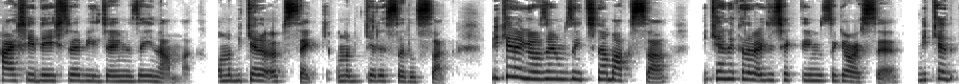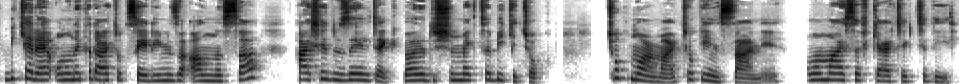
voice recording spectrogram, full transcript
her şeyi değiştirebileceğimize inanmak. Onu bir kere öpsek, ona bir kere sarılsak, bir kere gözlerimizin içine baksa, bir kere ne kadar acı çektiğimizi görse, bir kere, bir kere onu ne kadar çok sevdiğimizi anlasa her şey düzelecek. Böyle düşünmek tabii ki çok çok normal, çok insani. Ama maalesef gerçekçi değil.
